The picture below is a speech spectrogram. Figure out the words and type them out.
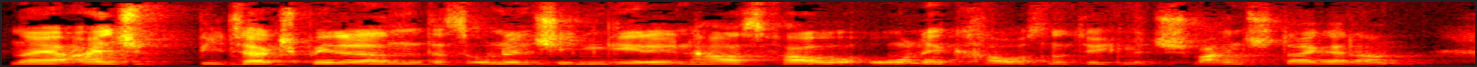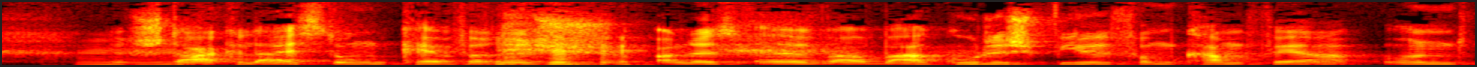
Naja, ein Spieltag später dann das Unentschieden gegen den HSV, ohne Kraus, natürlich mit Schweinsteiger dann. Mhm. Starke Leistung, kämpferisch, alles, äh, war, war gutes Spiel vom Kampf her und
